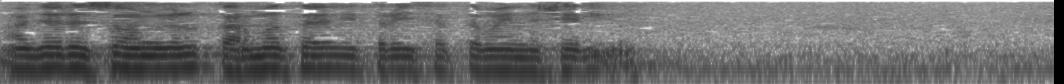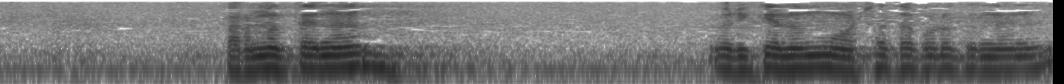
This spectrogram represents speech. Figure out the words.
ആചാര്യസ്വാമികൾ കർമ്മത്തെ ഇത്രയും ശക്തമായി നിഷേധിക്കുന്നു. കർമ്മത്തിന് ഒരിക്കലും മോക്ഷത്തെ കൊടുക്കുന്നതിന്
